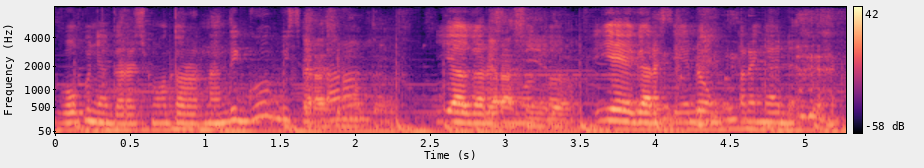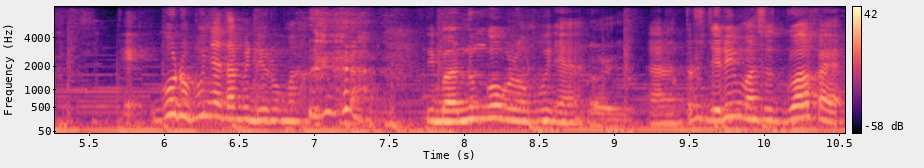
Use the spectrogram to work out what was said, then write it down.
Gue punya garage motor nanti gue bisa Garasi taruh motor. iya garasi Garasinya motor. doang. iya garasinya dong motornya nggak ada. Kayak gue udah punya tapi di rumah. Di Bandung gue belum punya. Oh, iya. nah terus jadi maksud gue kayak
